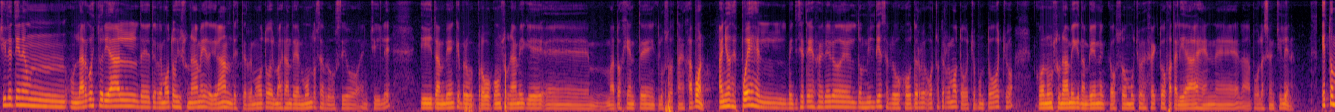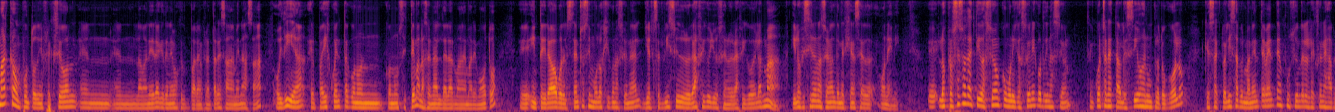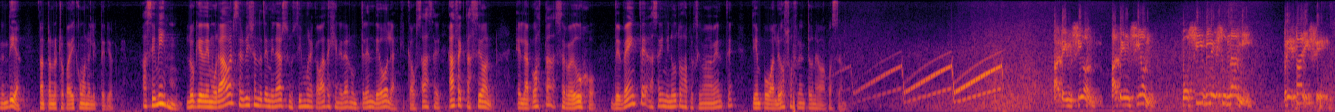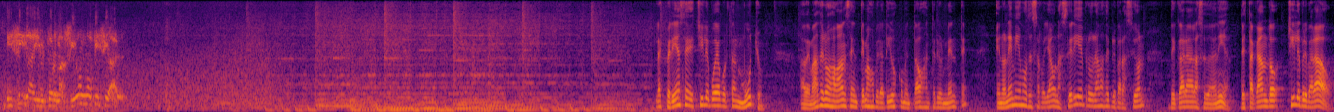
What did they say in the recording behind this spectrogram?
Chile tiene un, largo historial de terremotos y tsunamis, de grandes terremotos. El más grande del mundo se ha producido en Chile y también que provocó un tsunami que eh, mató gente incluso hasta en Japón. Años después, el 27 de febrero del 2010, se produjo otro, terremoto, 8.8, con un tsunami que también causó muchos efectos, fatalidades en eh, la población chilena. Esto marca un punto de inflexión en, la manera que tenemos para enfrentar esa amenaza. Hoy día el país cuenta con un, con un sistema nacional de alarma de maremoto eh, integrado por el Centro Sismológico Nacional y el Servicio Hidrográfico y Oceanográfico de la Armada y la Oficina Nacional de Emergencia ONEMI. Eh, los procesos de activación, comunicación y coordinación se encuentran establecidos en un protocolo que se actualiza permanentemente en función de las lecciones aprendidas, tanto en nuestro país como en el exterior. Asimismo, lo que demoraba el servicio en determinar si un sismo era capaz de generar un tren de olas que causase afectación en la costa se redujo de 20 a 6 minutos aproximadamente, tiempo valioso frente a una evacuación. Atención, atención, posible tsunami. Prepárese y siga información oficial. La experiencia de Chile puede aportar mucho. Además de los avances en temas operativos comentados anteriormente, en ONEMI hemos desarrollado una serie de programas de preparación de cara a la ciudadanía, destacando Chile Preparado,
